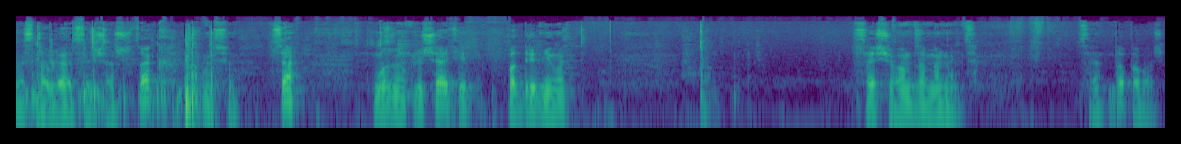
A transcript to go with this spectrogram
Виставляється час так. Ось. Все. Можна включати і подрібнювати все, що вам заманеться. Все, до побачення.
